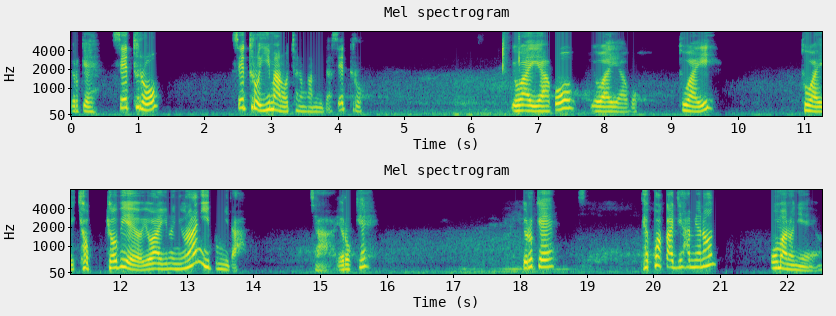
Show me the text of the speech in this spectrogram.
이렇게 세트로, 세트로 25,000원 갑니다. 세트로. 요 아이하고, 요 아이하고, 두 아이. 두 아이. 겹, 겹이에요. 요 아이는 유난히 이쁩니다. 자, 요렇게. 요렇게 백화까지 하면은 5만 원이에요.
